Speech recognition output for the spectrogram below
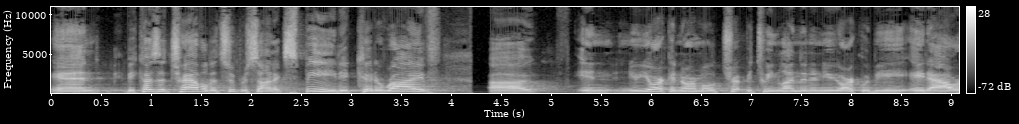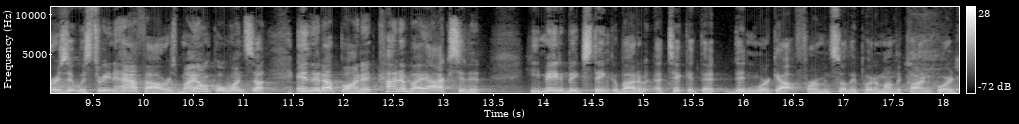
And because it traveled at supersonic speed, it could arrive uh, in New York. A normal trip between London and New York would be eight hours. It was three and a half hours. My uncle once uh, ended up on it kind of by accident he made a big stink about a, a, ticket that didn't work out for him, and so they put him on the Concorde.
